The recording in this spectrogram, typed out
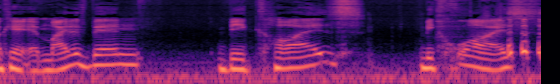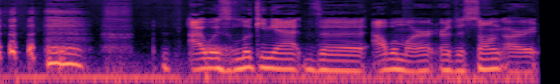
okay, it might have been because because I was looking at the album art or the song art,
